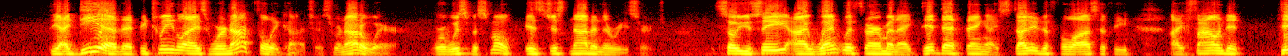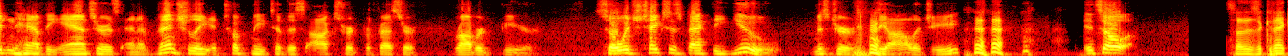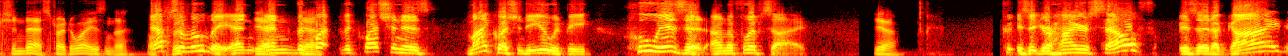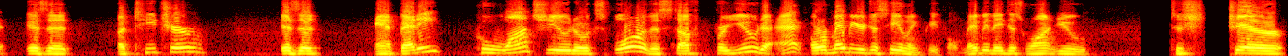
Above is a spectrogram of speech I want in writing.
the idea that between lives we're not fully conscious, we're not aware, we're a wisp of smoke is just not in the research. So you see, I went with Thurman, I did that thing, I studied the philosophy, I found it, didn't have the answers, and eventually it took me to this Oxford professor, Robert Beer. So which takes us back to you, Mr. Theology. and so so there's a connection there straight away, isn't there? Oxford? Absolutely. And yeah, and the yeah. the question is my question to you would be who is it on the flip side? Yeah. Is it your higher self? Is it a guide? Is it a teacher? Is it Aunt Betty who wants you to explore this stuff for you to act? Or maybe you're just healing people. Maybe they just want you to share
